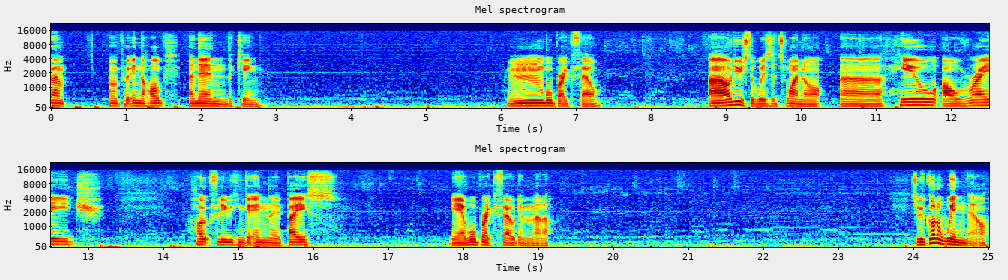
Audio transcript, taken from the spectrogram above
Bam. I'm gonna put in the hog and then the king. Mmm, wall breaker fell. Uh, I'll use the wizards, why not? Uh, heal, I'll rage. Hopefully we can get in the base. Yeah, wall breaker fell, didn't matter. So we've got a win now.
